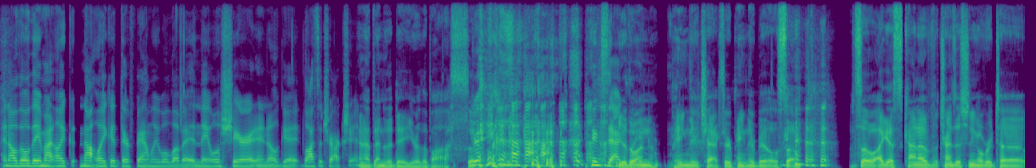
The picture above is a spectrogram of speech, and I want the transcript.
And although they might like not like it, their family will love it and they will share it and it'll get lots of traction. and at the end of the day you're the boss so exactly. you're the one paying their checks or paying their bills so So I guess kind of transitioning over to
